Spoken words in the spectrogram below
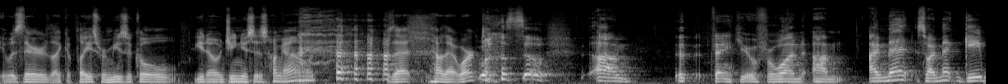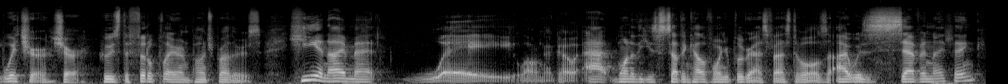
was there like a place where musical, you know, geniuses hung out? Is that how that worked? Well, so um, uh, thank you for one. Um, I met so I met Gabe Witcher, Sure. who's the fiddle player in Punch Brothers. He and I met way long ago at one of these Southern California bluegrass festivals. I was seven, I think.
